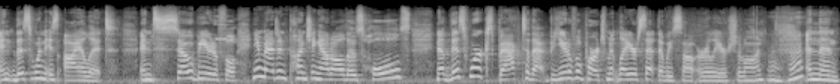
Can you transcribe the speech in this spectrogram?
and this one is eyelet and so beautiful. Can you imagine punching out all those holes? Now this works back to that beautiful parchment layer set that we saw earlier, Shivan. And then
